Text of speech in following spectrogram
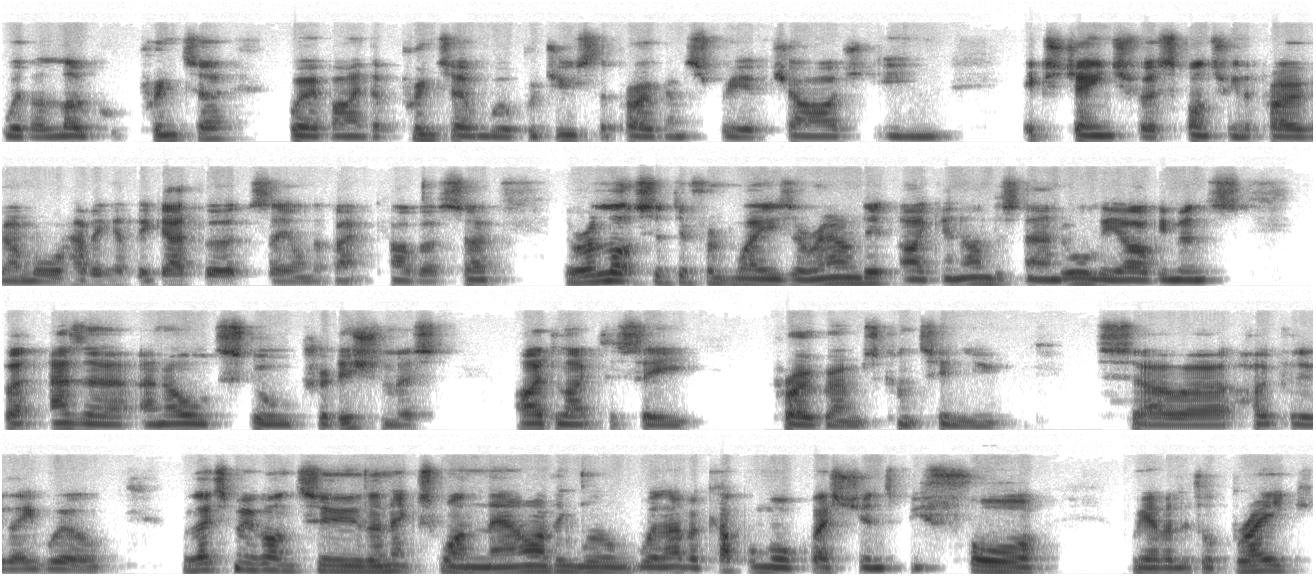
with a local printer whereby the printer will produce the programs free of charge in exchange for sponsoring the program or having a big advert, say, on the back cover. So there are lots of different ways around it. I can understand all the arguments, but as a, an old school traditionalist, I'd like to see programs continue. So uh, hopefully they will. Let's move on to the next one now. I think we'll, we'll have a couple more questions before we have a little break.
